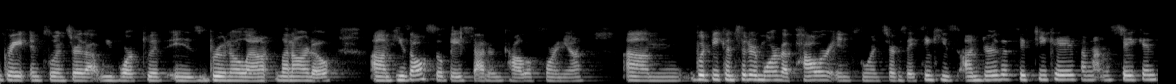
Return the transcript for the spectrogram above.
great influencer that we've worked with is Bruno Leonardo. Um, he's also based out in California. Um, would be considered more of a power influencer because I think he's under the 50k if I'm not mistaken.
